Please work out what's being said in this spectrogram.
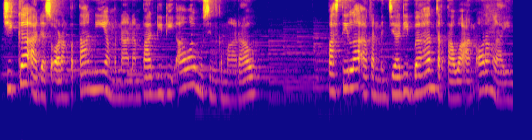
Jika ada seorang petani yang menanam padi di awal musim kemarau, pastilah akan menjadi bahan tertawaan orang lain.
